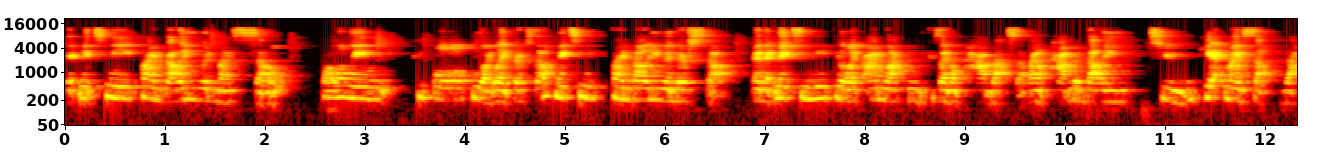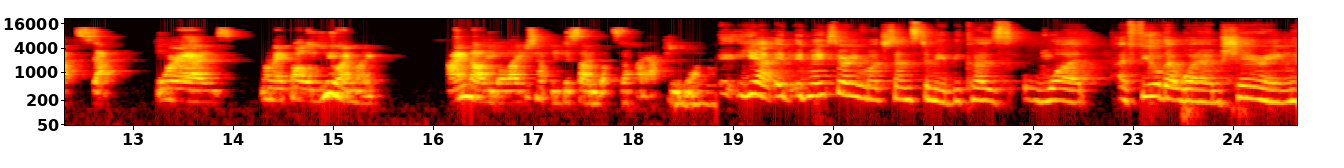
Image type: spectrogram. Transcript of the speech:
It makes me find value in myself. Following people who I like their stuff makes me find value in their stuff. And it makes me feel like I'm lacking because I don't have that stuff. I don't have the value to get myself that stuff. Whereas when I follow you, I'm like, I'm valuable. I just have to decide what stuff I actually want. Yeah, it, it makes very much sense to me because what I feel that what I'm sharing,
